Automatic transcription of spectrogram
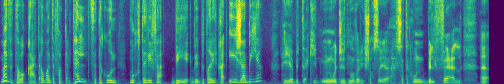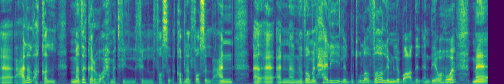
ماذا توقعت أو ماذا فكرت؟ هل ستكون مختلفة بطريقة إيجابية؟ هي بالتأكيد من وجهة نظري الشخصية ستكون بالفعل على الأقل ما ذكره أحمد في في الفاصل قبل الفاصل عن أن النظام الحالي للبطولة ظالم لبعض الأندية وهو ما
